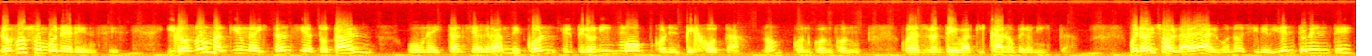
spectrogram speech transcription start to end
Los dos son bonaerenses y los dos mantienen una distancia total o una distancia grande con el peronismo, con el PJ, ¿no? Con, con, con, esa suerte de Vaticano peronista. Bueno, eso habla de algo, ¿no? Es decir, evidentemente,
